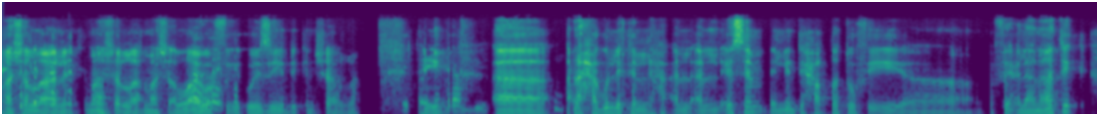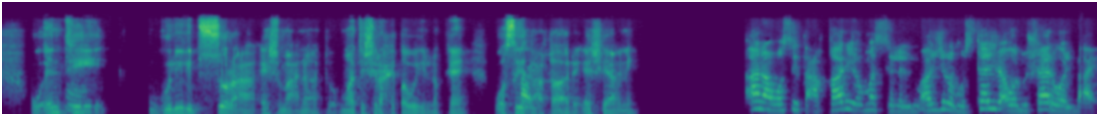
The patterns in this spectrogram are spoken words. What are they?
ما شاء الله عليك ما شاء الله ما شاء الله يوفقك ويزيدك إن شاء الله. طيب. آه أنا حقول لك ال ال الاسم اللي أنت حطته في آه في إعلاناتك وأنت. قولي لي بسرعة إيش معناته. ما تشرحي طويل أوكي؟ وسيط طيب. عقاري إيش يعني؟ أنا وسيط عقاري أمثل المؤجر والمستأجر أو المشاري والبائع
